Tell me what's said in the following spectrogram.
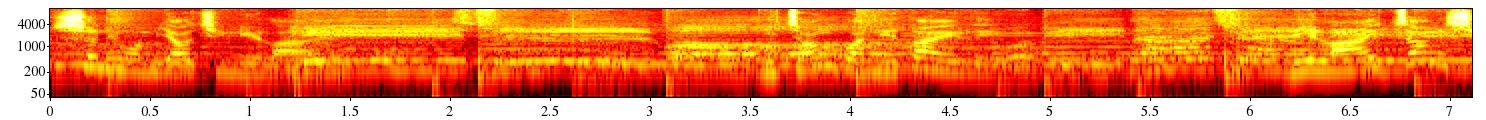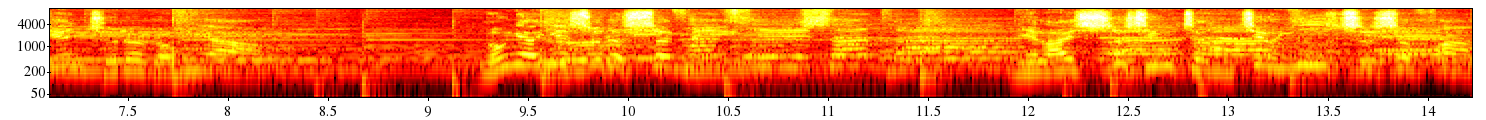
圣灵，我们邀请你来，医治我，你掌管，你带领，我必得痊愈。你来彰显主的荣耀，荣耀耶稣的圣名，你来施行拯救、医治、释放，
